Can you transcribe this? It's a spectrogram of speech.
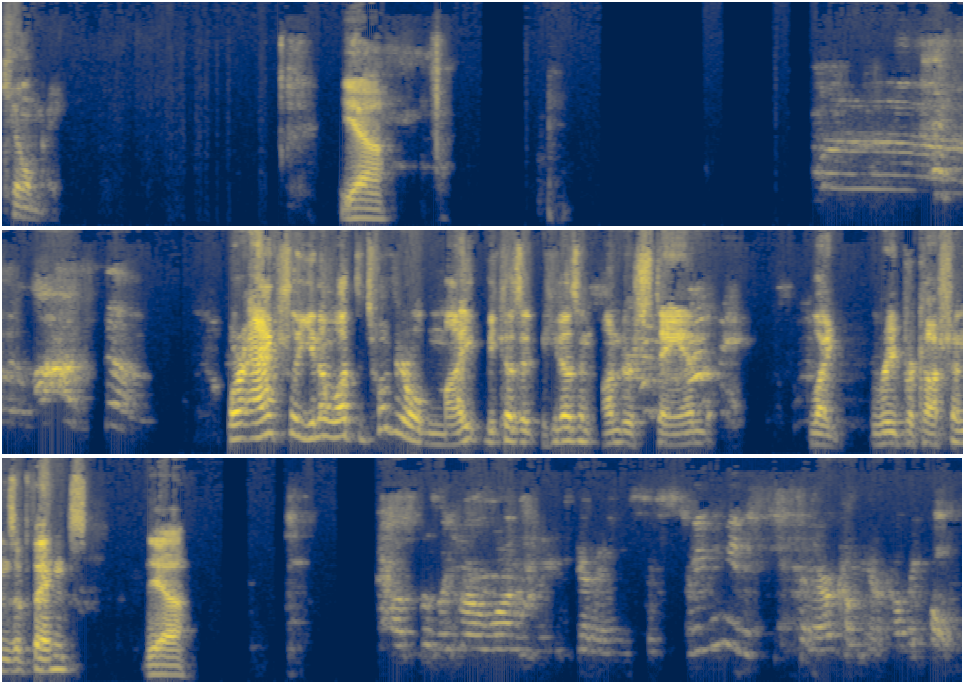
kill me. Yeah. Or actually, you know what? The 12 year old might because it, he doesn't understand like repercussions of things. Yeah. House smells like marijuana. We need to get in. What do you mean? Sarah, come here. Come here. Oh.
